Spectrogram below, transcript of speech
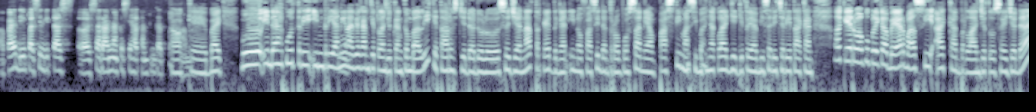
apa di fasilitas uh, sarana kesehatan tingkat pertama. Oke, baik. Bu Indah Putri Indriani ya. nanti akan kita lanjutkan kembali. Kita harus jeda dulu sejenak terkait dengan inovasi dan terobosan yang pasti masih banyak lagi gitu yang bisa diceritakan. Oke, Ruang Publik KBR masih akan berlanjut usai jeda.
